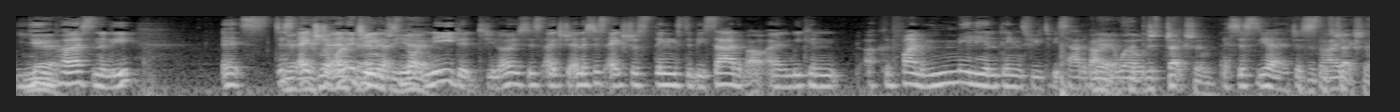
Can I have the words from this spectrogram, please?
you Yeah. personally, it's just Yeah, extra not worth the energy, that's energy, not needed. You know, it's just extra, and it's just extra things to be sad about, and we can. I can find a million things for you to be sad about yeah, in the it's world. a distraction. it's just yeah, It's just a like distraction.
